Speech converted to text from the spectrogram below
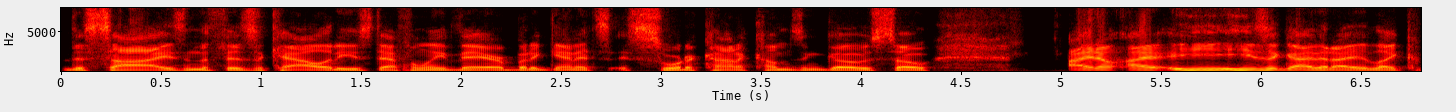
The size and the physicality is definitely there, but again it's it sort of kind of comes and goes. So I don't. I he, he's a guy that I like.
